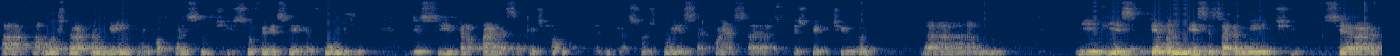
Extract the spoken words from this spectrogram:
a, a mostrar também a importância de se oferecer refúgio, de se tratar essa questão das migrações com essa, com essa perspectiva. Uh, e, e, esse tema necessariamente será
